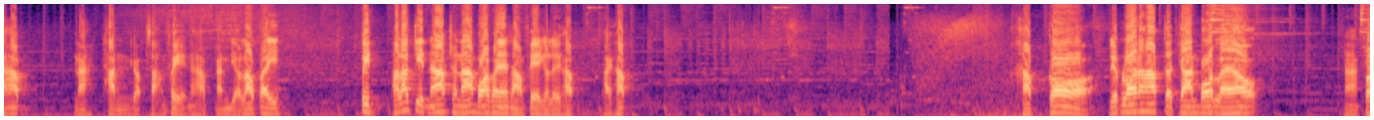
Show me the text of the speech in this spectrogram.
นะครับ นะทันกับ 3 เฟสนะครับงั้นเดี๋ยวเราไปปิดภารกิจนะครับ ชนะบอสภายใน 3 เฟสกันเลยครับ ไปครับครับก็เรียบร้อยนะครับจัดการบอสแล้วอ่าก็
